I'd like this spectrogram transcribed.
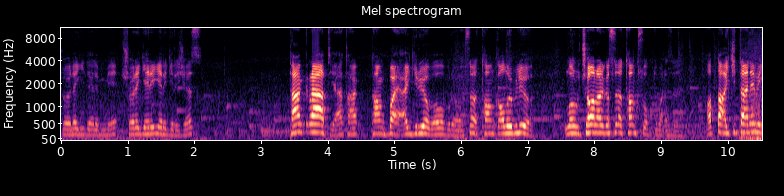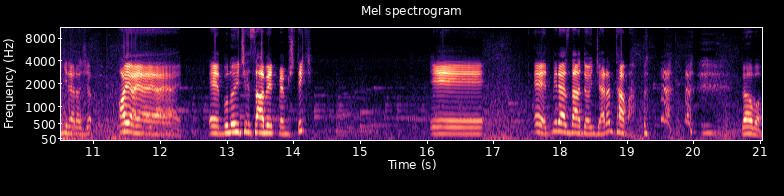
Şöyle gidelim mi? Şöyle geri geri gireceğiz. Tank rahat ya. Tank, tank bayağı giriyor baba buraya baksana. Tank alabiliyor. Ulan uçağın arkasına tank soktum anasını. Hatta iki tane mi girer acaba? Ay ay ay ay ay. Evet bunu hiç hesap etmemiştik. Ee, evet biraz daha dön canım tamam. tamam.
